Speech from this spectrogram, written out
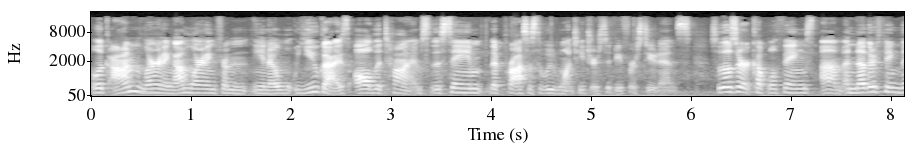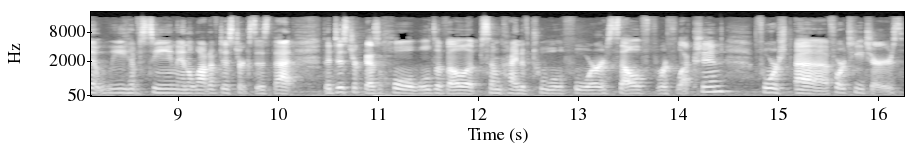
Look i'm learning. I'm learning from you know you guys all the time. So the same the process that we want teachers to do for students. So those are a couple things. Um, another thing that we have seen in a lot of districts is that the district as a whole will develop some kind of tool for self-reflection for uh, for teachers.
